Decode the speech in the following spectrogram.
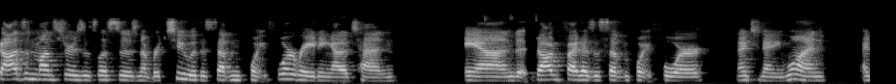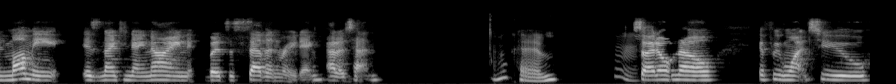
Gods and Monsters is listed as number two with a 7.4 rating out of 10, and Dogfight has a 7.4, 1991, and Mummy is 1999, but it's a seven rating out of 10. Okay. Hmm. So I don't know if we want to,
